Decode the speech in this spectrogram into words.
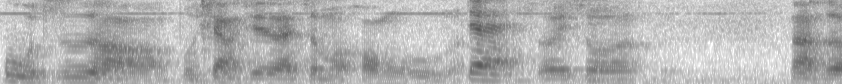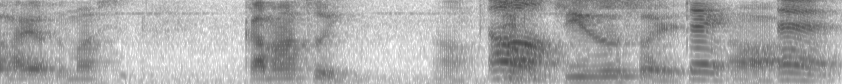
物资哦不像现在这么丰富了，对，所以说那时候还有什么柑仔水啊，鸡鸡汁水，对，哦，哎，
